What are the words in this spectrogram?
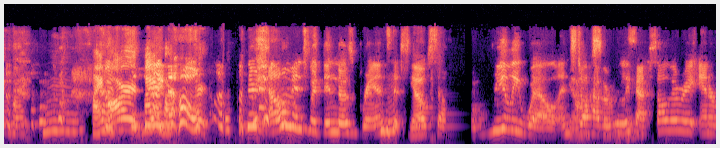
my heart. My I heart. know. There's elements within those brands that still yep. sell really well and still have a really fast seller rate and a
